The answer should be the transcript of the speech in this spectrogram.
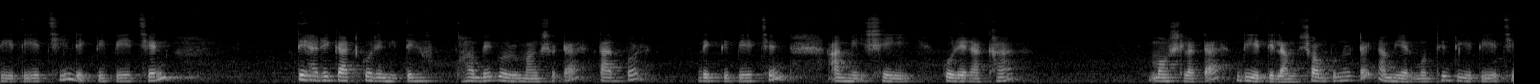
দিয়ে দিয়েছি। দেখতে পেয়েছেন, তেহারি কাট করে নিতে হবে গরুর মাংসটা। তারপর দেখতে পেয়েছেন। আমি সেই করে রাখা মশলাটা দিয়ে দিলাম। সম্পূর্ণটাই আমি এর মধ্যে দিয়ে দিয়েছি।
